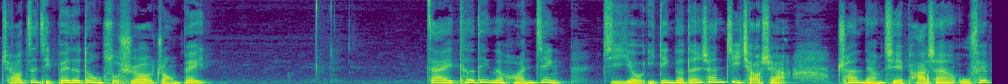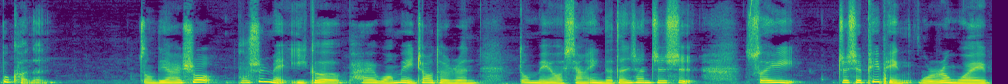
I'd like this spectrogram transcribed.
只要自己背得动所需要的装备。在特定的环境及有一定的登山技巧下，穿凉鞋爬山无非不可能。总的来说，不是每一个拍完美照的人都没有相应的登山知识，所以这些批评我认为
